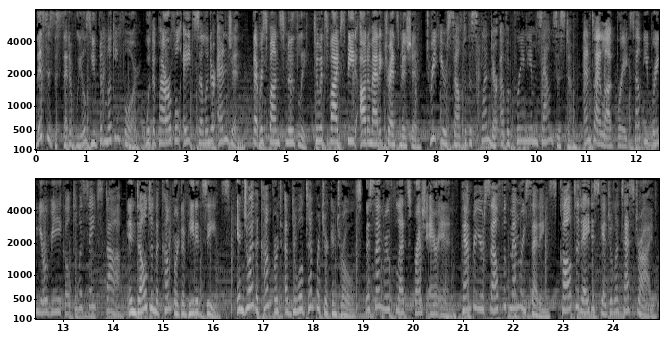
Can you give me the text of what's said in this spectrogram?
This is the set of wheels you've been looking for with a powerful eight cylinder engine that responds smoothly to its five speed automatic transmission. Treat yourself to the splendor of a premium sound system. Anti lock brakes help you bring your vehicle to a safe stop. Indulge in the comfort of heated seats. Enjoy the comfort of dual temperature controls. The sunroof lets fresh air in. Pamper yourself with memory settings. Call today to schedule a test drive.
